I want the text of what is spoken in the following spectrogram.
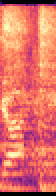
got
